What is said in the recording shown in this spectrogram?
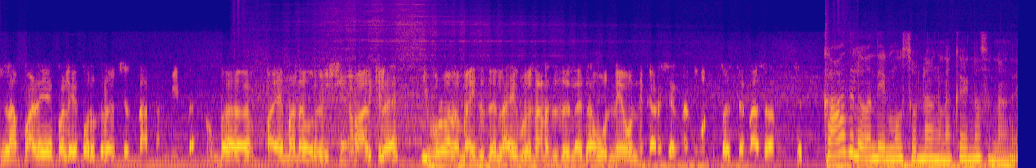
எல்லாம் பழைய பழைய பொருட்களை வச்சிருந்தாங்க வீட்டுல ரொம்ப பயமான ஒரு விஷயம். வாழ்க்கையில இவ்வளவு பயந்தது இல்லை இவ்வளவு நடந்தது இல்லை. இதான் ஒன்னே ஒண்ணு கடைசியாக நடந்து ஒன்று ஃபர்ஸ்ட் இருந்துச்சு காதுல வந்து என்னமோ சொன்னாங்கனாக்கா என்ன சொன்னாங்க?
